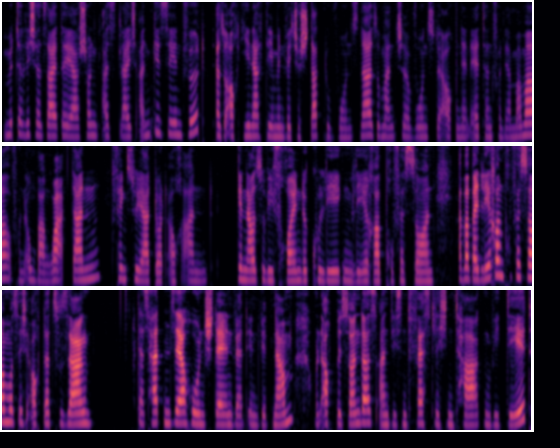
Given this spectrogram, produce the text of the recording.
mütterliche Seite ja schon als gleich angesehen wird. Also auch je nachdem, in welcher Stadt du wohnst. Ne? Also manche wohnst du ja auch in den Eltern von der Mama, von Umbangwa. Dann fängst du ja dort auch an, genauso wie Freunde, Kollegen, Lehrer, Professoren. Aber bei Lehrern und Professoren muss ich auch dazu sagen, das hat einen sehr hohen Stellenwert in Vietnam und auch besonders an diesen festlichen Tagen wie Det,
